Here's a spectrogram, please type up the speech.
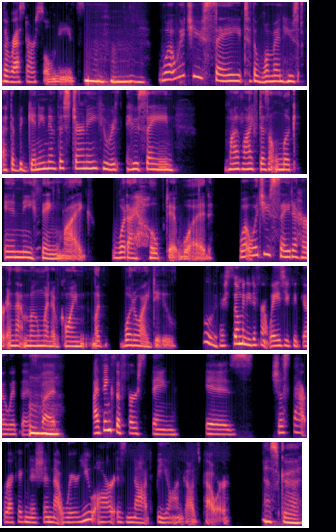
the rest our soul needs. Mhm. What would you say to the woman who's at the beginning of this journey who were- who's saying my life doesn't look anything like what I hoped it would? What would you say to her in that moment of going like what do I do? Ooh, there's so many different ways you could go with this, Mhm. but I think the first thing is just that recognition that where you are is not beyond God's power. That's good.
